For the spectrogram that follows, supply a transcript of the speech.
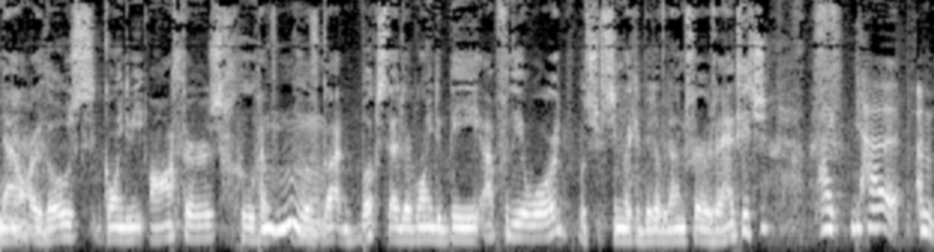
Now, are those going to be authors who have Mm-hmm. who have got books that are going to be up for the award, which would seem like a bit of an unfair advantage? I have um,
